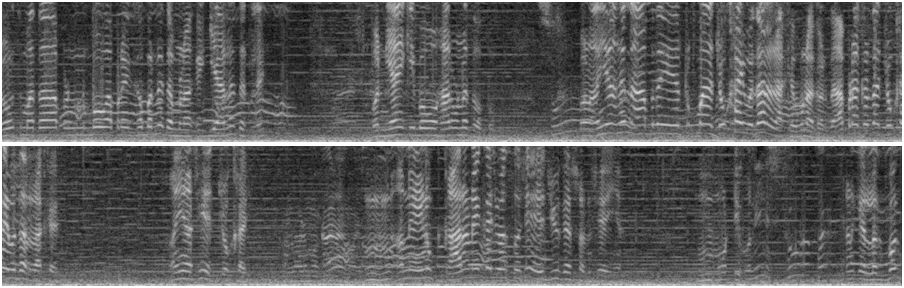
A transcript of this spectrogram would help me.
નોર્થમાં તો આપણને બહુ આપણે ખબર નથી, હમણાં કંઈ ગયા નથી એટલે. પણ ન્યાય કંઈ બહુ સારું નથી હોતું. પણ અહીંયા છે ને આ બધા ટૂંકમાં ચોખ્ખાઈ વધારે રાખે ઉના કરતાં. આપણા કરતાં ચોખ્ખાઈ વધારે રાખે. અહીંયા છે જ ચોખ્ખાઈ અને એનું કારણ એક જ વસ્તુ છે એજ્યુકેશન છે અહીંયા. મોટી વસ્તુ. કારણ કે લગભગ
